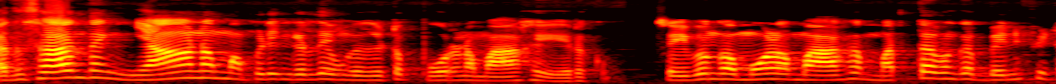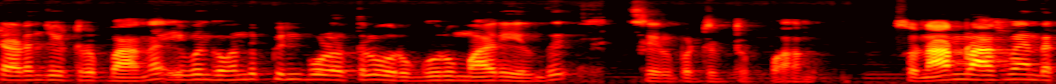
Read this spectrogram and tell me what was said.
அது சார்ந்த ஞானம் அப்படிங்கிறது இவங்கக்கிட்ட பூரணமாக இருக்கும். ஸோ இவங்க மூலமாக மற்றவங்க பெனிஃபிட் அடைஞ்சிட்டு இருப்பாங்க. இவங்க வந்து பின்புலத்தில் ஒரு குரு மாதிரி இருந்து செயல்பட்டுருப்பாங்க இருப்பாங்க. ஸோ நார்மலாகவே அந்த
